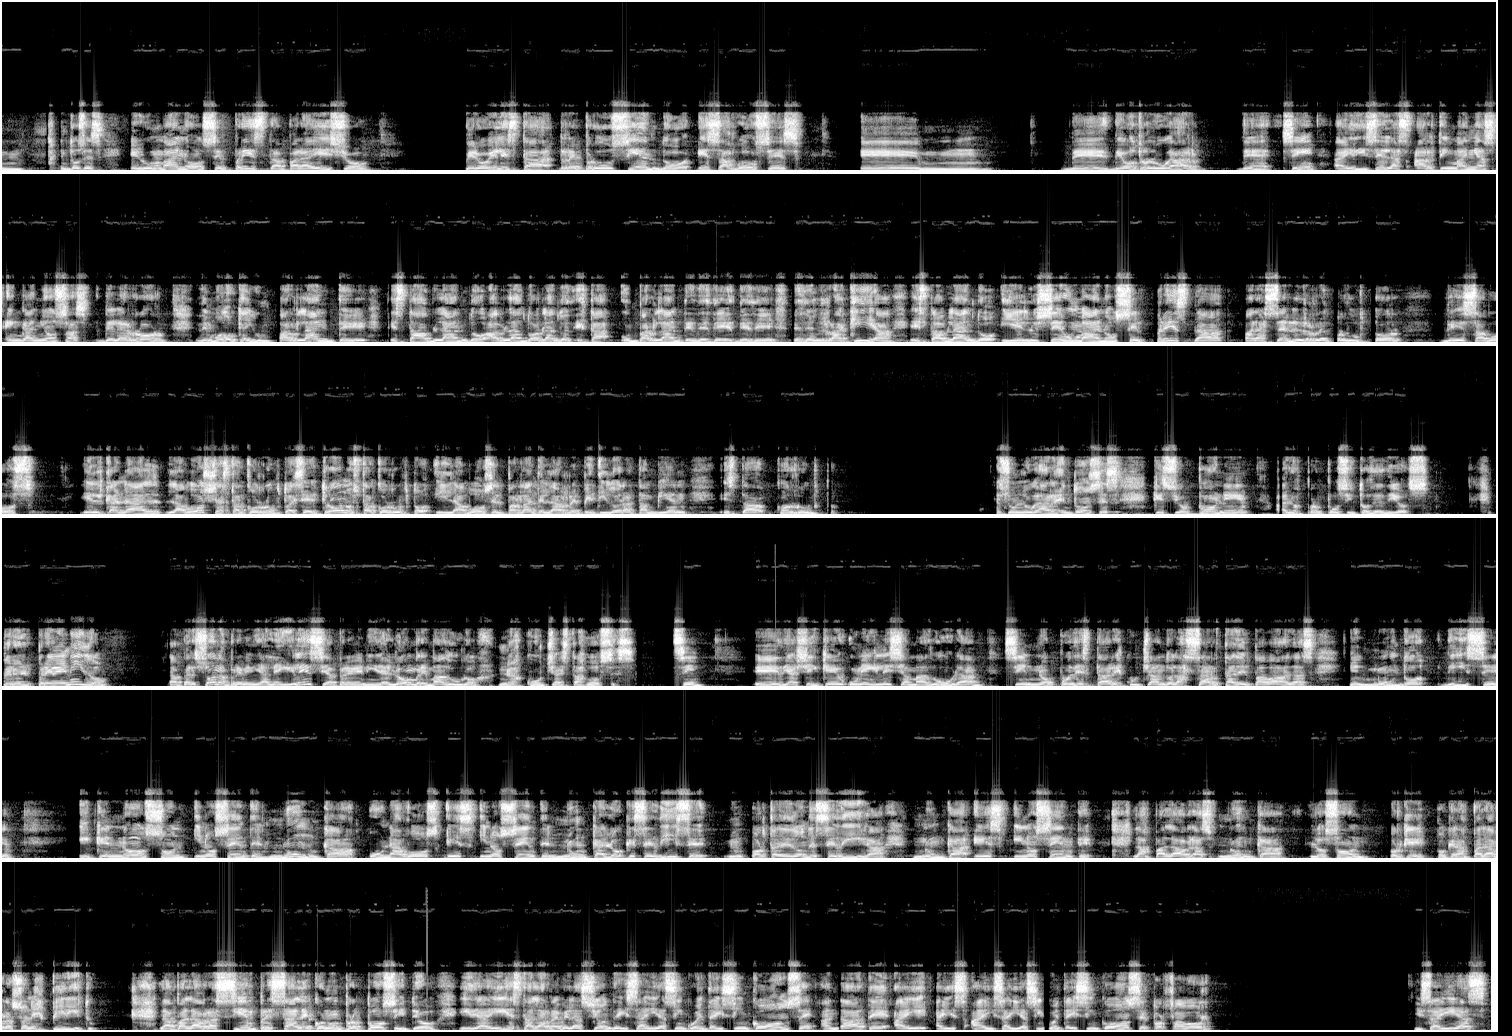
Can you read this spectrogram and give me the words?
entonces, el humano se presta para ello, pero él está reproduciendo esas voces eh, de, otro lugar. De, ¿sí? Ahí dice las artimañas engañosas del error. De modo que hay un parlante que está hablando, hablando, hablando. Está un parlante desde, desde, desde el raquía, está hablando y el ser humano se presta para ser el reproductor de esa voz el canal, la voz ya está corrupto, ese trono está corrupto y la voz, el parlante, la repetidora también está corrupto. Es un lugar entonces que se opone a los propósitos de Dios. Pero el prevenido, la persona prevenida, la iglesia prevenida, el hombre maduro, no escucha estas voces. ¿sí? Eh, de allí que una iglesia madura ¿sí? no puede estar escuchando la sarta de pavadas que el mundo dice y que no son inocentes. Nunca una voz es inocente, nunca lo que se dice, no importa de dónde se diga, nunca es inocente. Las palabras nunca lo son. ¿Por qué? Porque las palabras son espíritu. La palabra siempre sale con un propósito y de ahí está la revelación de Isaías 55:11. Andate ahí a Isaías 55:11, por favor. Isaías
